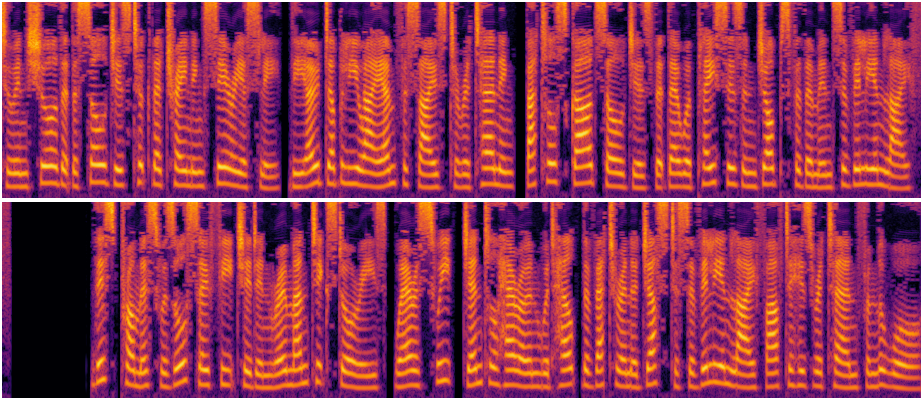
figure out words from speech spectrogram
To ensure that the soldiers took their training seriously, the OWI emphasized to returning, battle scarred soldiers that there were places and jobs for them in civilian life. This promise was also featured in romantic stories, where a sweet, gentle heroine would help the veteran adjust to civilian life after his return from the war.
